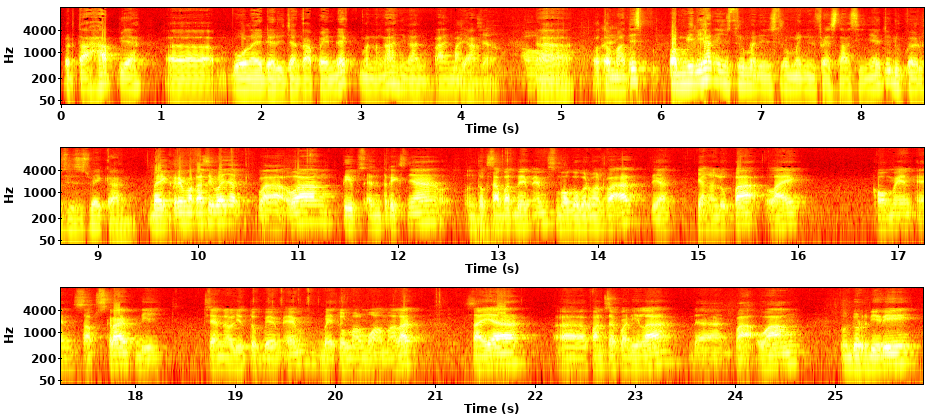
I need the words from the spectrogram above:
bertahap ya, eh, mulai dari jangka pendek, menengah dengan panjang. Panjang. Oh, nah, baik. otomatis pemilihan instrumen-instrumen investasinya itu juga harus disesuaikan. Baik, terima kasih banyak Pak Wang tips and tricksnya untuk sahabat BMM semoga bermanfaat ya. Jangan lupa like, comment, and subscribe di channel YouTube BMM Baitul Mal Muamalat. Saya uh, Fansa Padilla dan Pak Wang undur diri.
